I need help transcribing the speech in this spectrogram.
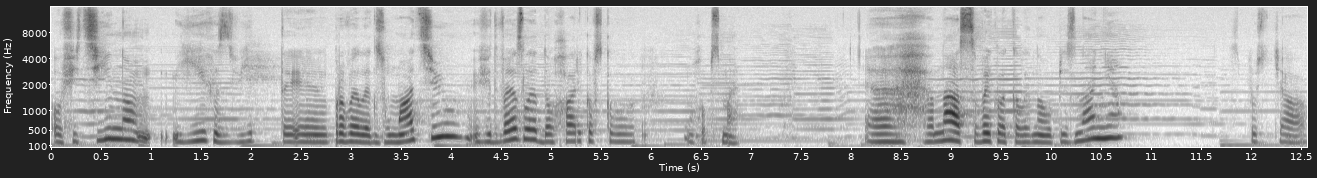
Офіційно їх звідти провели ексгумацію, відвезли до Харківського ГОПСМЕ. Е, Нас викликали на опізнання спустя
